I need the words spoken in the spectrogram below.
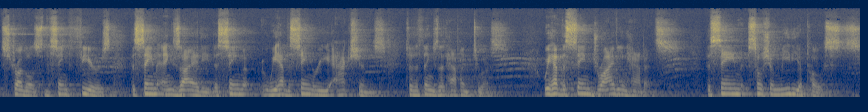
struggles, the same fears, the same anxiety, the same, we have the same reactions to the things that happen to us. We have the same driving habits, the same social media posts,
